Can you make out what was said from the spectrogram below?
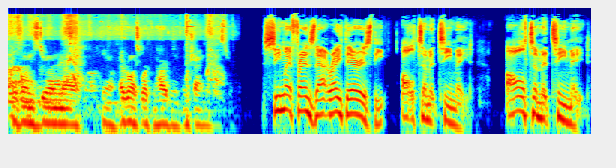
everyone's doing, uh, you know, everyone's working hard and, and trying to get See, my friends, that right there is the ultimate teammate. Ultimate teammate.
